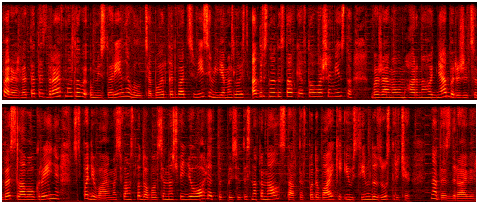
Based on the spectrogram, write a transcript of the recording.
Перегляд та тест-драйв можливий у місто Рівне, вулиця Боярка, 28. Є можливість адресної доставки авто у ваше місто. Бажаємо вам гарного дня, бережіть себе, слава Україні! Сподіваємось, вам сподобався наш відеоогляд. Підписуйтесь на канал, ставте вподобайки і усім до зустрічі на тест-драйві.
